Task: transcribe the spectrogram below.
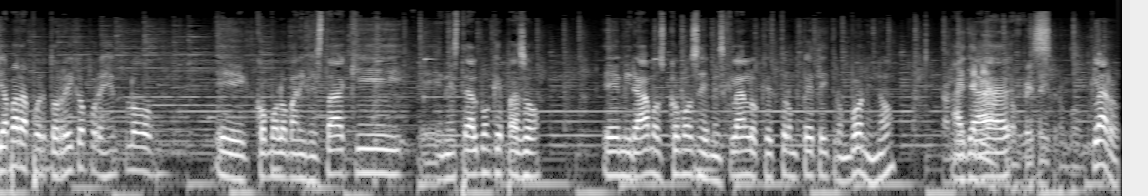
ya para Puerto Rico, por ejemplo, eh, como lo manifestaba aquí eh, en este álbum que pasó, eh, mirábamos cómo se mezclan lo que es trompeta y trombones, ¿no? También Allá trompeta y trombón. Claro,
